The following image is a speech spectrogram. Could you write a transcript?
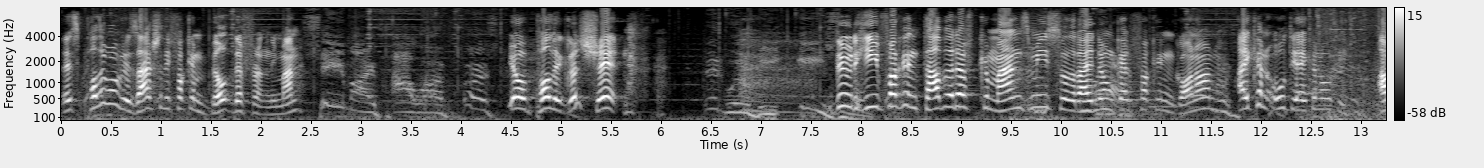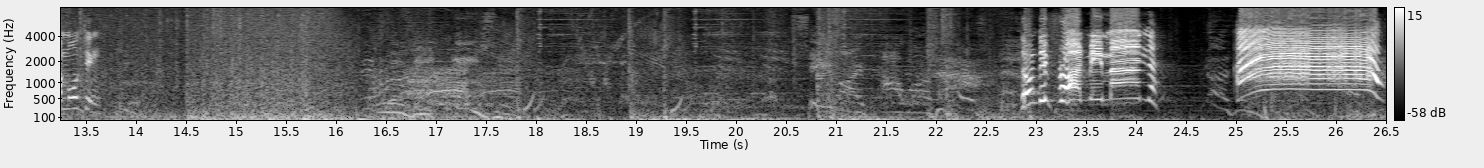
This Pollywog is actually fucking built differently, man. see my power first. Yo, Poly, good shit. Dude, he fucking tablet commands me so that I don't get fucking gone on. I can ulti, I can ulti. I'm ulting. Don't defraud me, man! Ah!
